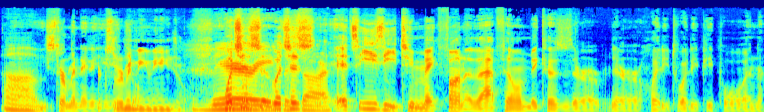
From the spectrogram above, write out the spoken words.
Um, Exterminating. Angel. Exterminating an angel. very which is which bizarre. is it's easy to make fun of that film because there are there are hoity-toity people and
